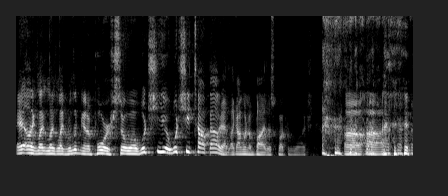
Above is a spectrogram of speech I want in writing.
And like like like like we're looking at a Porsche, so uh, what's she uh, what's she top out at? Like I'm gonna buy this fucking watch. uh, uh,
